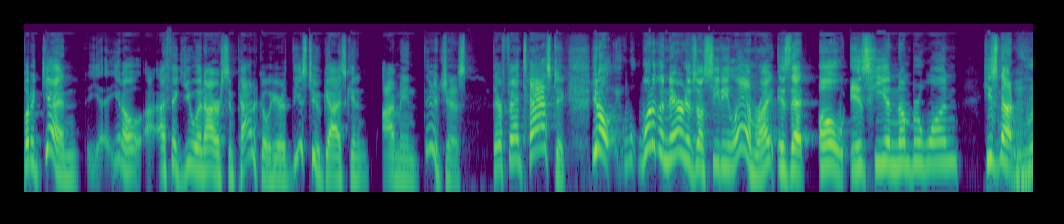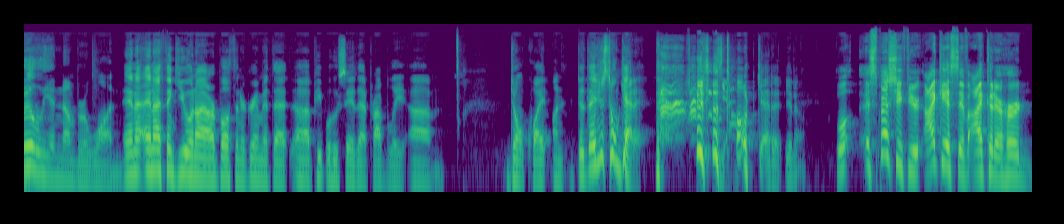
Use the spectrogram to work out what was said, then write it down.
but again, you know, I- I think you and I are simpatico here. These two guys can. I mean, they're just they're fantastic. You know, one of the narratives on CeeDee Lamb, right, is that oh, is he a number one? He's not Mhm. really a number one, and I- and I think you and I are both in agreement that uh, people who say that probably um, don't quite. Un- they just don't get it. they just Yeah. don't get it. You know. Well, especially if you're, I guess if I could have heard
